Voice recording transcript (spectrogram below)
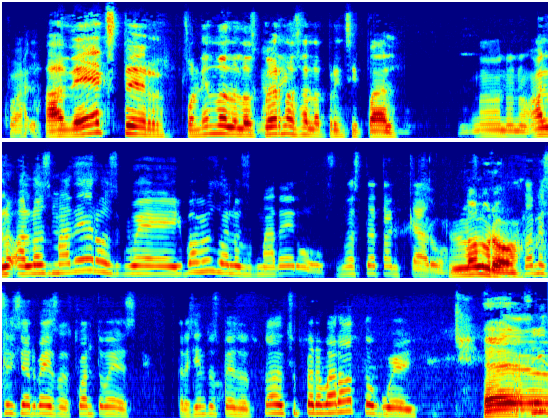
¿Cuál? A Dexter, poniéndole los cuernos a la principal. No, no, no. A, lo- a los maderos, güey. Vamos a los maderos. No está tan caro. LOL, bro. Dame seis cervezas. ¿Cuánto es? 300 pesos. Está súper barato, güey. Eh, Así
